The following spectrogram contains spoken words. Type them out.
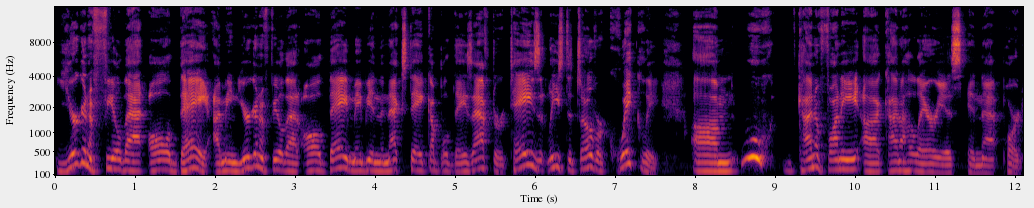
you're going to feel that all day. I mean, you're going to feel that all day, maybe in the next day, a couple days after. Tase, at least it's over quickly. Um, woo, kind of funny, uh, kind of hilarious in that part.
